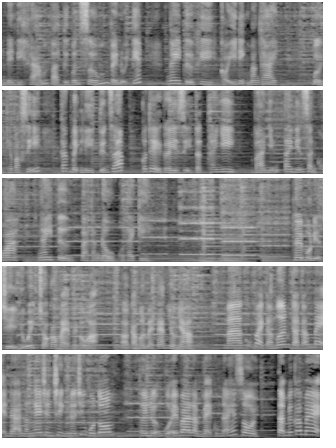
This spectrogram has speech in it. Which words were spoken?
nên đi khám và tư vấn sớm về nội tiết ngay từ khi có ý định mang thai. Bởi theo bác sĩ, các bệnh lý tuyến giáp có thể gây dị tật thai nhi và những tai biến sản khoa ngay từ 3 tháng đầu của thai kỳ. Thêm một địa chỉ hữu ích cho các mẹ phải không ạ? À, cảm ơn mẹ Tép nhiều nhá. Mà cũng phải cảm ơn cả các mẹ đã lắng nghe chương trình nữa chứ bố Tôm. Thời lượng của Eva làm mẹ cũng đã hết rồi. Tạm biệt các mẹ.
